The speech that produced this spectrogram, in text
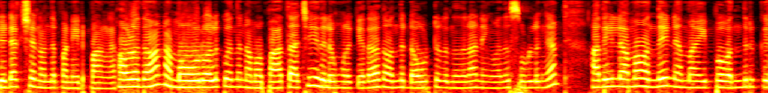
டிடக்ஷன் வந்து பண்ணியிருப்பாங்க அவ்வளோதான் நம்ம ஓரளவுக்கு வந்து நம்ம பார்த்தாச்சு. இதில் உங்களுக்கு ஏதாவது வந்து டவுட் இருந்ததுன்னா நீங்கள் வந்து சொல்லுங்கள் அது இல்லாமல் வந்து நம்ம இப்போ வந்திருக்கு.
